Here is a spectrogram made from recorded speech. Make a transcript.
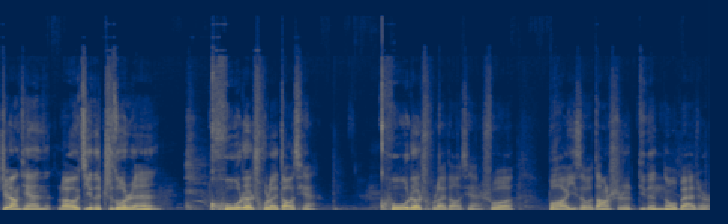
这两天《老友记》的制作人哭着出来道歉，哭着出来道歉，说不好意思，我当时 didn't know better，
